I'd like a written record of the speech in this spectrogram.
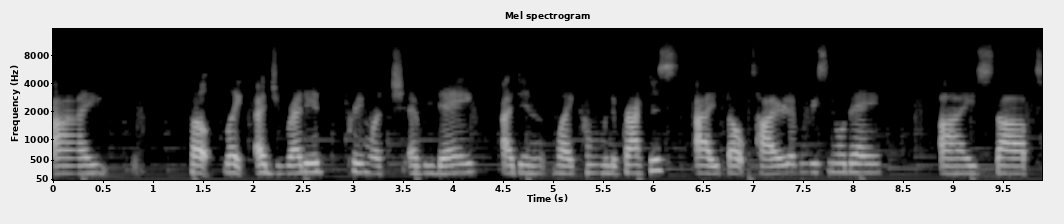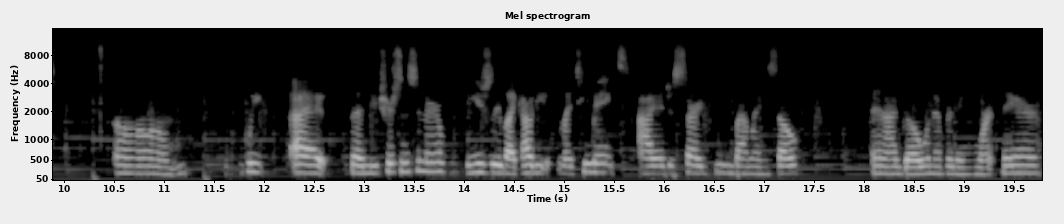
I felt like I dreaded pretty much every day. I didn't like coming to practice. I felt tired every single day. I stopped. Um, we at the nutrition center. Usually, like I would eat with my teammates. I just started eating by myself, and I'd go whenever they weren't there.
